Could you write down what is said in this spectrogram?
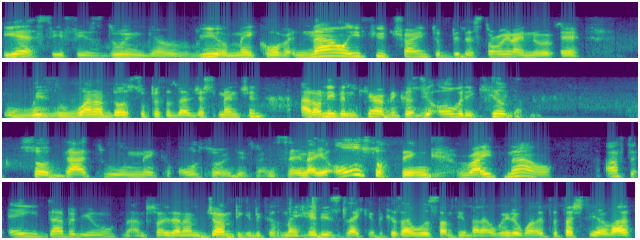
Yes, if he's doing a real makeover. Now, if you're trying to build a storyline uh, with one of those superstars I just mentioned, I don't even care because you already killed them. So that will make also a difference. And I also think right now, after AEW, I'm sorry that I'm jumping because my head is like because I was something that I really wanted to touch here about.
